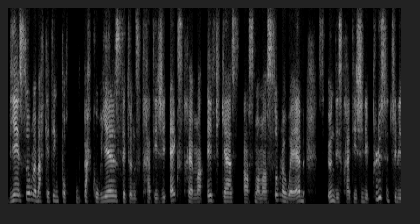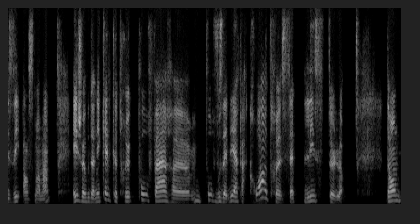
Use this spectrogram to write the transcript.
Bien sûr, le marketing par courriel, c'est une stratégie extrêmement efficace en ce moment sur le web. C'est une des stratégies les plus utilisées en ce moment. Et je vais vous donner quelques trucs pour, faire, euh, pour vous aider à faire croître cette liste-là. Donc,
